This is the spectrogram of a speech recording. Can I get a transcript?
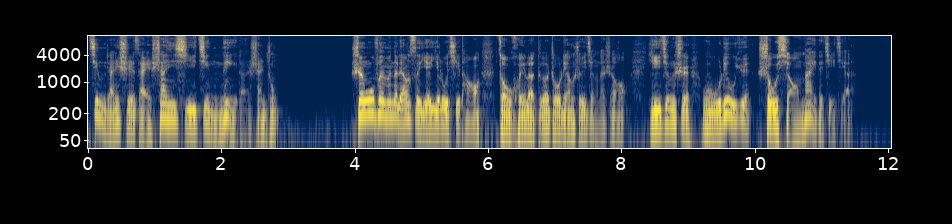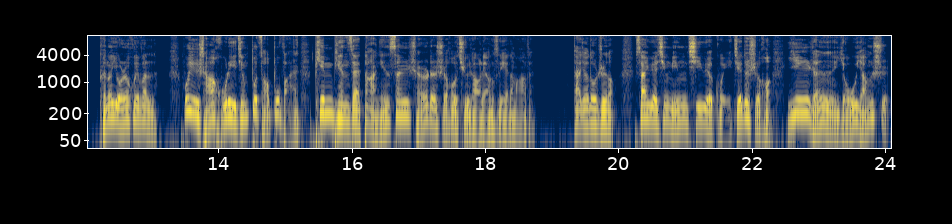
竟然是在山西境内的山中。身无分文的梁四爷一路乞讨，走回了德州凉水井的时候，已经是五六月收小麦的季节了。可能有人会问了，为啥狐狸精不早不晚，偏偏在大年三十的时候去找梁四爷的麻烦？大家都知道，三月清明，七月鬼节的时候，阴人游阳市。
